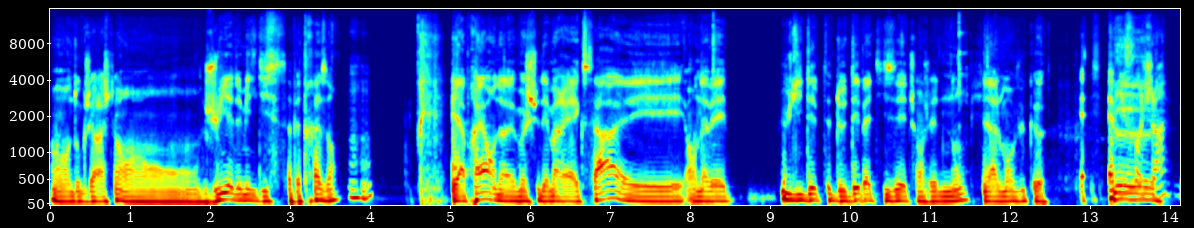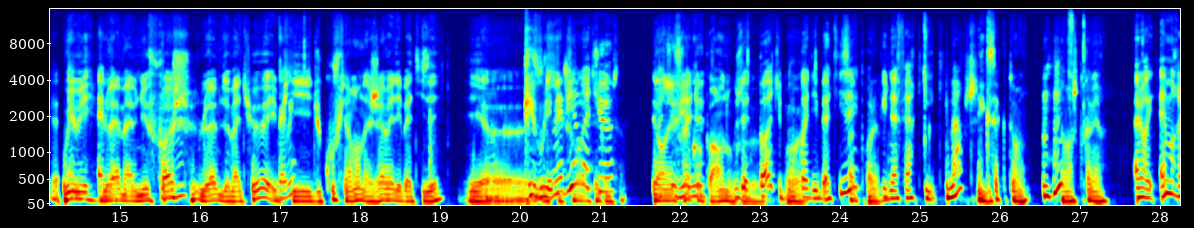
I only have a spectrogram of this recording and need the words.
En- donc j'ai racheté en juillet 2010 ça fait 13 ans. Et après, on a, moi, je suis démarré avec ça et on avait eu l'idée peut-être de débaptiser et de changer de nom. Puis finalement, vu que Avenue Le- Foch, hein, le oui, M- oui, M. le M avenue Foch, le M de Mathieu, et Ben puis du coup, finalement, on n'a jamais débaptisé. Et euh, Puis vous l'aimez bien, Mathieu. Et on est très copains. Donc, Vous êtes euh, potes, pourquoi ouais. débaptiser? Puis une affaire qui, qui marche? Exactement. Mhm. Ça marche très bien. Alors, il aime-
